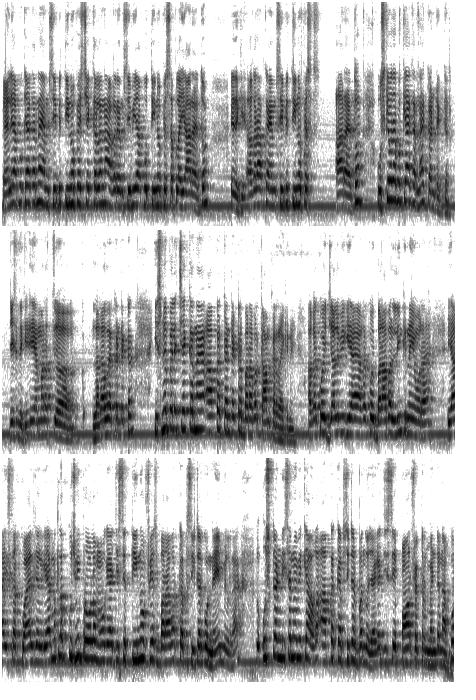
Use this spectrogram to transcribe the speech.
पहले आपको क्या करना है? एमसीबी तीनों फेस चेक कर लेना। अगर एमसीबी आपको तीनों फेस सप्लाई आ रहा है तो ये देखिए, अगर आपका एमसीबी तीनों फेस आ रहा है। तो उसके बाद आपको क्या करना है? कंटेक्टर जैसे देखिए, ये हमारा लगा हुआ है कंडक्टर इसमें पहले चेक करना है आपका कंडक्टर बराबर काम कर रहा है कि नहीं। अगर कोई जल भी गया है, अगर कोई बराबर लिंक नहीं हो रहा है, या इसका क्वाइल जल गया मतलब कुछ भी प्रॉब्लम हो गया, जिससे तीनों फेस बराबर कैपेसिटर को नहीं मिल रहा है तो उस कंडीशन में भी क्या होगा, आपका कैपेसिटर बंद हो जाएगा, जिससे पावर फैक्टर मेंटेन आपको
